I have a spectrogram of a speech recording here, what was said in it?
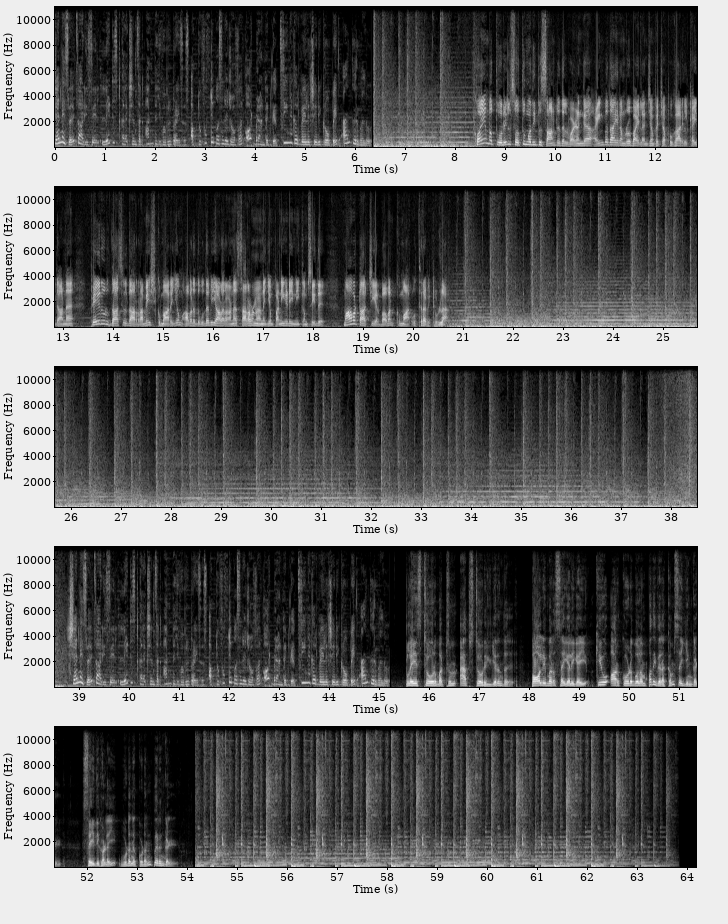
Chennai Silk Saree Sale. Latest collections at unbelievable prices. Up to 50% offer or branded gifts. Srinagar, Velachery Cropate and Thiruvallur கோயம்புத்தூரில் சொத்து மதிப்பு சான்றிதழ் வழங்க ஐம்பதாயிரம் ரூபாய் லஞ்சம் பெற்ற புகாரில் கைதான பேரூர் தாசில்தார் ரமேஷ்குமாரையும் அவரது உதவியாளரான சரவணனையும் பணியிடை நீக்கம் செய்து மாவட்ட ஆட்சியர் பவன்குமார் உத்தரவிட்டுள்ளார் Chennai silk sari sale latest collections at unbelievable prices up to fifty percentage offer or branded gift Srinagar Velachery Chromepet and Thiruvallur play store மற்றும் ஆப் ஸ்டோரில் இருந்து பாலிமர் செயலியை கியூஆர் கோடு மூலம் பதிவிறக்கம் செய்யுங்கள் செய்திகளை உடனுக்குடன் பெறுங்கள்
